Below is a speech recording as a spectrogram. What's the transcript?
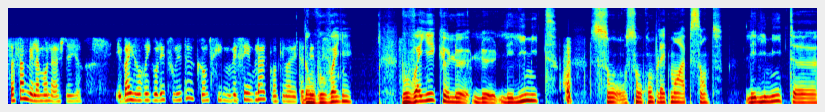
sa femme et la mon âge d'ailleurs, et eh ben ils ont rigolé tous les deux, comme s'ils m'avaient fait une blague quand ils m'avaient tapé. Donc vous voyez, vous voyez que le, le, les limites sont, sont complètement absentes les limites euh,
